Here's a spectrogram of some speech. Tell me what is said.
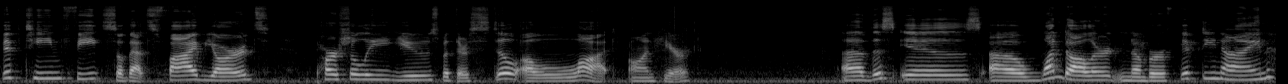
15 feet, so that's five yards partially used, but there's still a lot on here. Uh, this is uh, $1, number 59.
